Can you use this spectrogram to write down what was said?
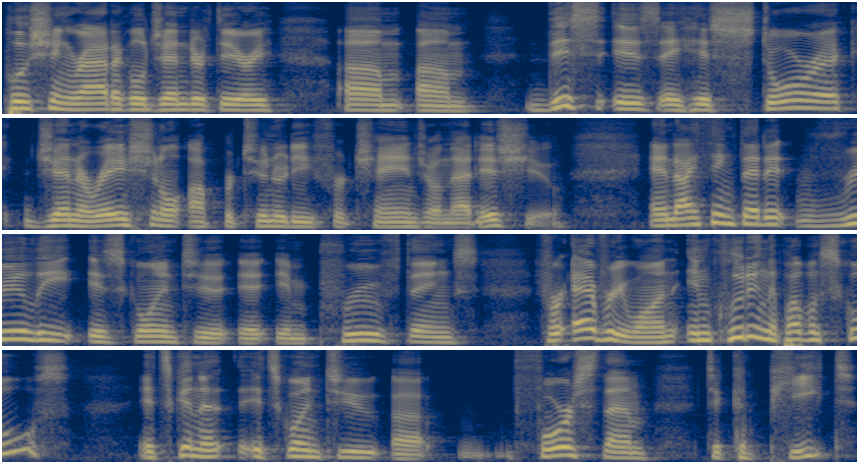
pushing radical gender theory. Um, um, this is a historic generational opportunity for change on that issue. And I think that it really is going to I- improve things for everyone, including the public schools. It's, gonna, it's going to uh, force them to compete.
